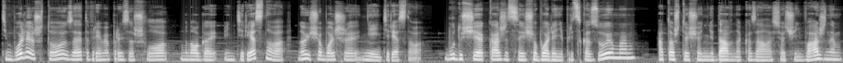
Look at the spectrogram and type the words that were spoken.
Тем более, что за это время произошло много интересного, но еще больше неинтересного. Будущее кажется еще более непредсказуемым, а то, что еще недавно казалось очень важным,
